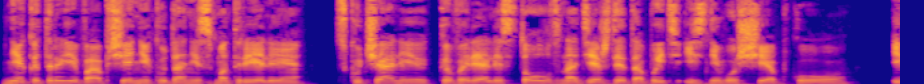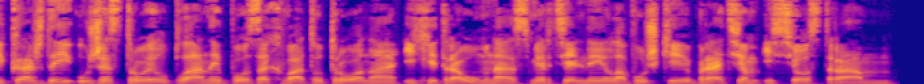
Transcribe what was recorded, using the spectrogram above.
Некоторые вообще никуда не смотрели, скучали, ковыряли стол в надежде добыть из него щепку. И каждый уже строил планы по захвату трона и хитроумно смертельные ловушки братьям и сестрам.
